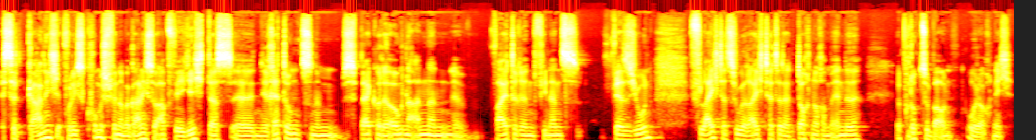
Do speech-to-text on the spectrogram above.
ist es gar nicht, obwohl ich es komisch finde, aber gar nicht so abwegig, dass äh, eine Rettung zu einem Spec oder irgendeiner anderen äh, weiteren Finanzversion vielleicht dazu gereicht hätte, dann doch noch am Ende ein Produkt zu bauen oder auch nicht.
